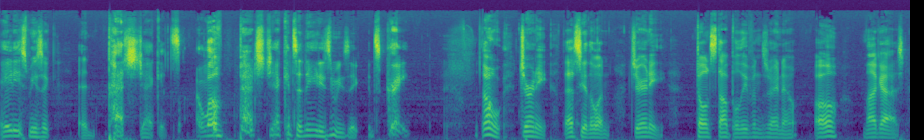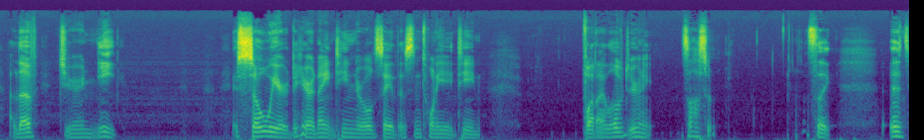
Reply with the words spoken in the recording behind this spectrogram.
80s music and patch jackets. I love patch jackets and 80s music. It's great. Oh, Journey. That's the other one. Journey. Don't stop believing right now. Oh my gosh. I love Journey. It's so weird to hear a 19 year old say this in 2018. But I love Journey. It's awesome. It's like, it's.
